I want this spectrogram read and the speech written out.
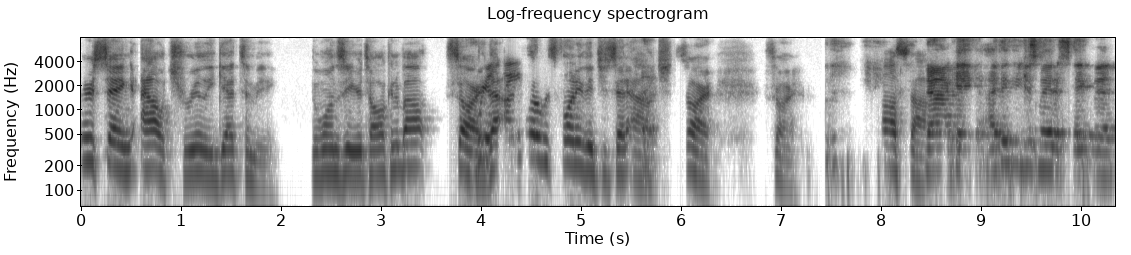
they're saying ouch really get to me. The ones that you're talking about. Sorry. That, I thought it was funny that you said ouch. Sorry. Sorry. I'll stop. Now, okay, I think you just made a statement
